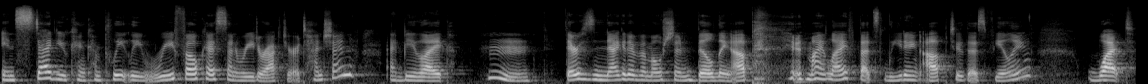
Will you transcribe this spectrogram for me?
Instead, you can completely refocus and redirect your attention and be like, hmm, there's negative emotion building up in my life that's leading up to this feeling. What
